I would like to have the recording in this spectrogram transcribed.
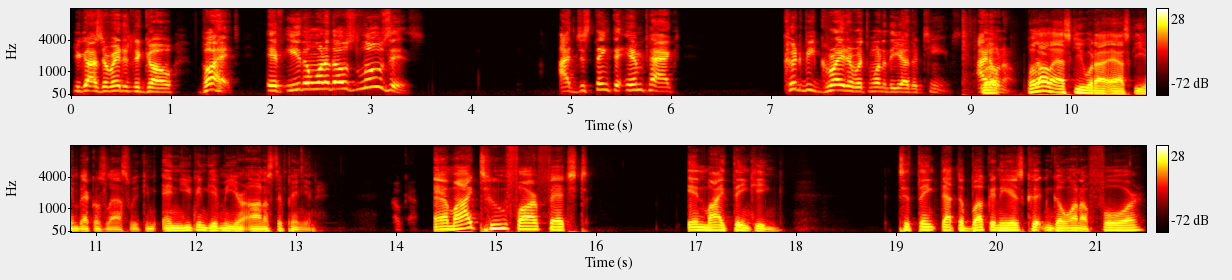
You guys are ready to go. But if either one of those loses, I just think the impact could be greater with one of the other teams. I well, don't know. Well, I'll ask you what I asked Ian Beckles last week, and, and you can give me your honest opinion. Okay. Am I too far fetched in my thinking to think that the Buccaneers couldn't go on a four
